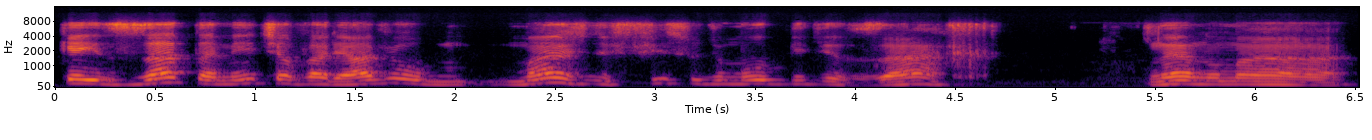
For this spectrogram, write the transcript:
que é exatamente a variável mais difícil de mobilizar né, numa,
